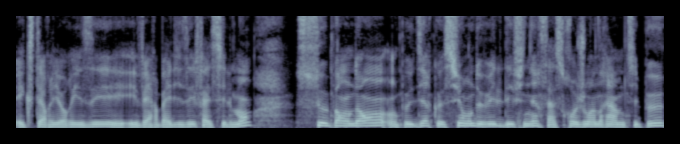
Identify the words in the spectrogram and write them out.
extérioriser et, verbaliser facilement. Cependant, on peut dire que si on devait le définir, ça se rejoindrait un petit peu.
